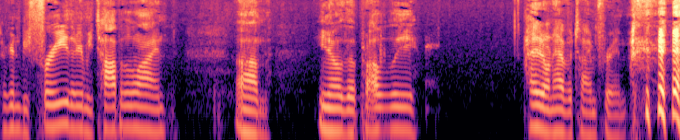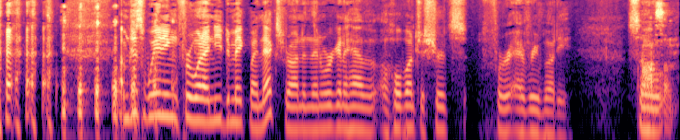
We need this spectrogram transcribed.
They're going to be free. They're going to be top of the line. Um, you know, they'll probably. I don't have a time frame. I'm just waiting for when I need to make my next run, and then we're going to have a whole bunch of shirts for everybody. So Awesome.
